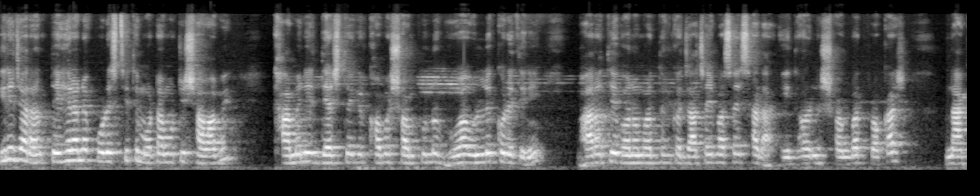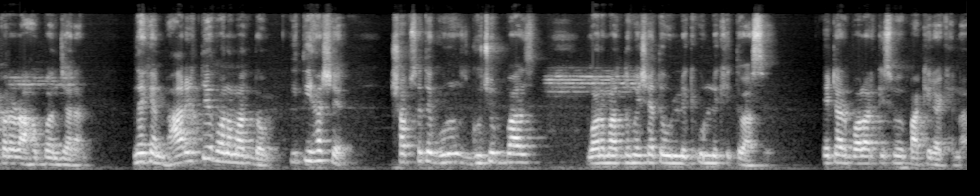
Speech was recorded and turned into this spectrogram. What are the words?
তিনি জানান, তেহরানের পরিস্থিতি মোটামুটি স্বাভাবিক। খামেনির দেশ ত্যাগের খবর সম্পূর্ণ ভুয়া উল্লেখ করে তিনি ভারতীয় গণমাধ্যমকে যাচাই বাছাই ছাড়া এই ধরনের সংবাদ প্রকাশ না করার আহ্বান জানান। দেখেন, ভারতীয় গণমাধ্যম ইতিহাসের সবচেয়ে গুজববাজ গণমাধ্যমের সাথে উল্লেখ, উল্লেখিত আছে। এটার বলার কিছু বাকি রাখে না।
